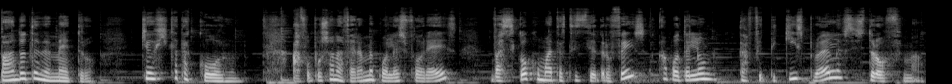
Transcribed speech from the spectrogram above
πάντοτε με μέτρο και όχι κατά κόρον. Αφού όπως αναφέραμε πολλές φορές, βασικό κομμάτι αυτής της διατροφής αποτελούν τα φυτικής προέλευσης τρόφιμα.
